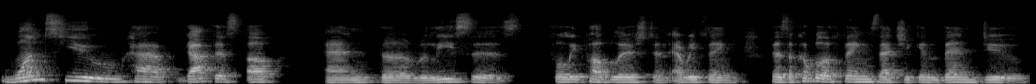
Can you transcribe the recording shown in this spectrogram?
once you have got this up and the release is fully published and everything, there's a couple of things that you can then do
